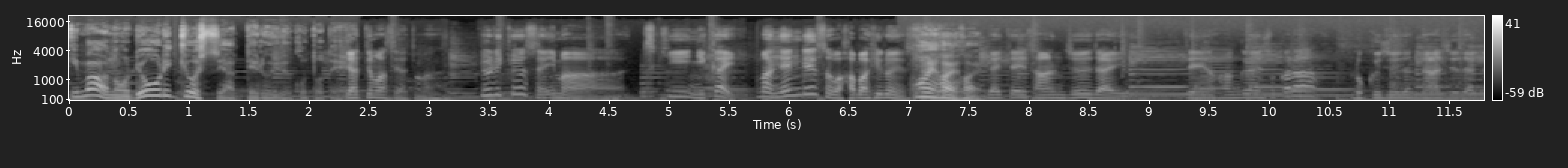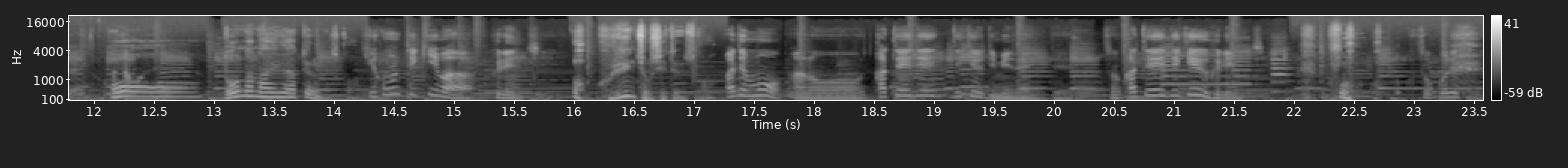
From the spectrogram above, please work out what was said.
今あの料理教室やってるいうことで。やってますやってます。料理教室は今月2回。まあ年齢層は幅広いんですけど、はいはいはい、大体30代前半ぐらいの人から60代70代ぐらいのどんな内容やってるんですか？基本的にはフレンチ。あフレンチ教えてるんですか？あでも、あのー、家庭でできるって見えないのでその家庭でできるフレンチ。そこですね。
